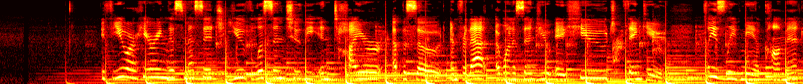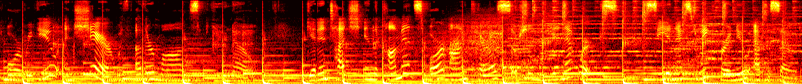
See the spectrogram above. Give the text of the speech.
If you are hearing this message, you've listened to the entire episode, and for that, I want to send you a huge thank you. Please leave me a comment or review and share with other moms you know. Get in touch in the comments or on Kara's social media networks. See you next week for a new episode.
